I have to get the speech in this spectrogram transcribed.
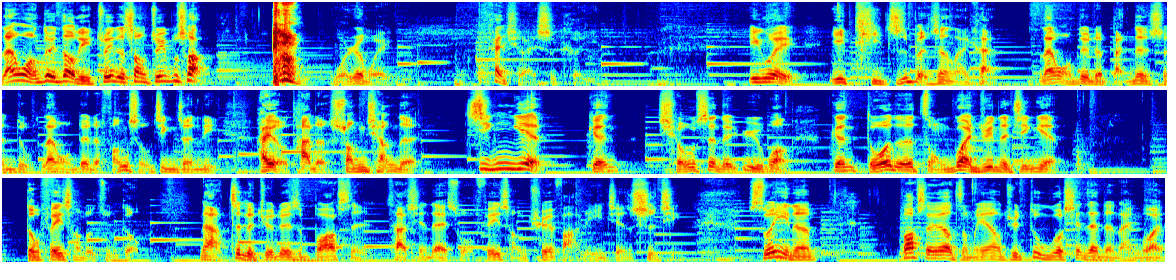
篮网队到底追得上追不上？我认为看起来是可以的，因为以体质本身来看，篮网队的板凳深度、篮网队的防守竞争力，还有他的双枪的经验、跟求胜的欲望、跟夺得总冠军的经验，都非常的足够。那这个绝对是 Boston 他现在所非常缺乏的一件事情。所以呢，Boston 要怎么样去度过现在的难关？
